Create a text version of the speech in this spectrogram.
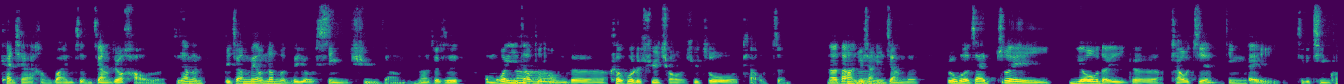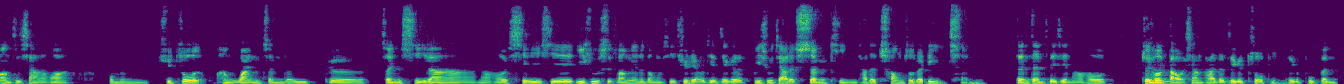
看起来很完整，这样就好了。其实他们比较没有那么的有兴趣这样，那就是我们会依照不同的客户的需求去做调整。那当然，就像你讲的，如果在最优的一个条件、经费这个情况之下的话，我们去做很完整的一个分析啦，然后写一些艺术史方面的东西，去了解这个艺术家的生平、他的创作的历程等等这些，然后最后导向他的这个作品这个部分，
